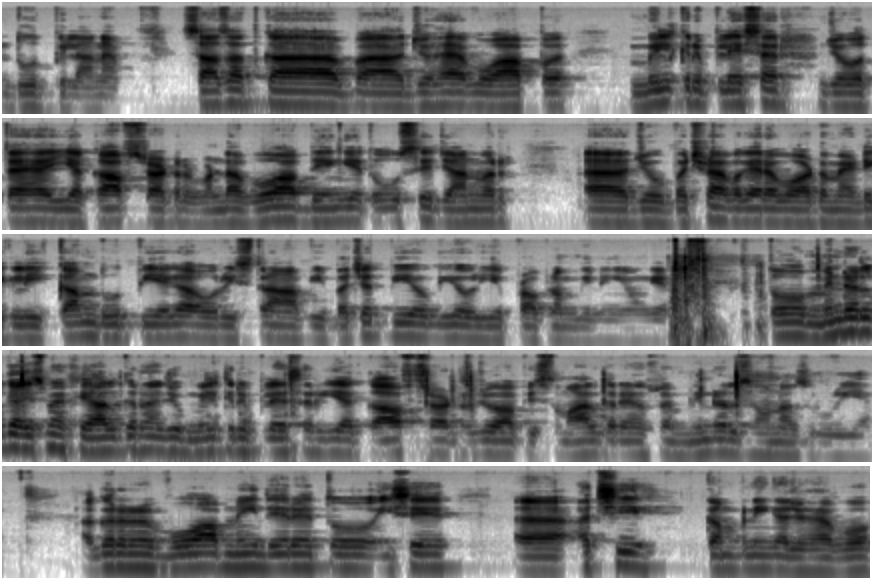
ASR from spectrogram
دودھ پلانا ہے۔ ساتھ ساتھ کا جو ہے وہ آپ ملک ریپلیسر جو ہوتا ہے یا کاف سٹارٹر ونڈا وہ آپ دیں گے تو اس سے جانور جو بچڑا وغیرہ وہ آٹومیٹکلی کم دودھ پیے گا اور اس طرح آپ کی بچت بھی ہوگی اور یہ پرابلم بھی نہیں ہوں گے۔ تو منرل کا اس میں خیال کرنا جو ملک ریپلیسر یا کاف سٹارٹر جو آپ استعمال کریں اس میں منرلس ہونا ضروری ہے۔ اگر وہ آپ نہیں دے رہے تو اسے اچھی کمپنی کا جو ہے وہ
